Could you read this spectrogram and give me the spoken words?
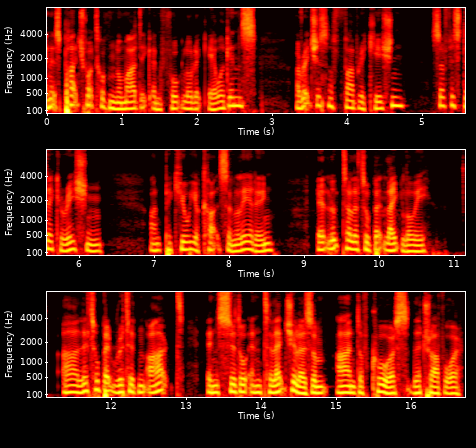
In its patchwork of nomadic and folkloric elegance, a richness of fabrication, surface decoration, and peculiar cuts and layering, it looked a little bit like Loewe. A little bit rooted in art, in pseudo intellectualism, and, of course, the traveller.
